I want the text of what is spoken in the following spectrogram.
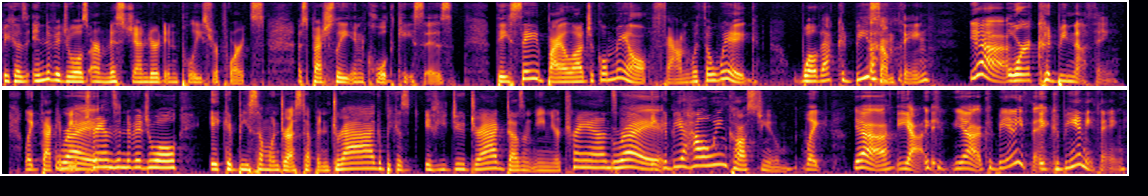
because individuals are misgendered in police reports, especially in cold cases. They say biological male found with a wig. Well, that could be something yeah. or it could be nothing. Like that could be a trans individual. It could be someone dressed up in drag because if you do drag doesn't mean you're trans. right. It could be a Halloween costume. Like yeah. yeah, It could yeah, it could be anything. it could be anything.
